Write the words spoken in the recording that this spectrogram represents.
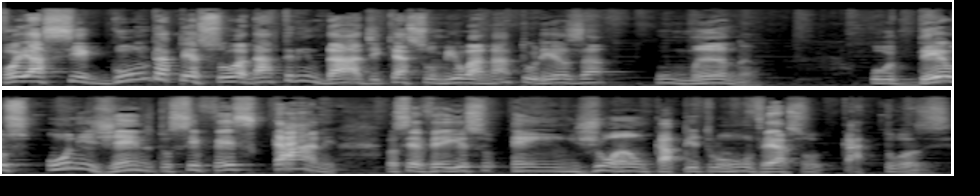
foi a segunda pessoa da Trindade que assumiu a natureza humana. O Deus unigênito se fez carne. Você vê isso em João, capítulo 1, verso 14.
